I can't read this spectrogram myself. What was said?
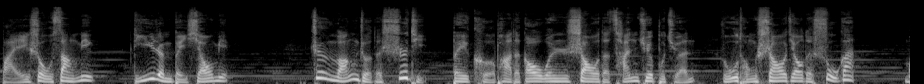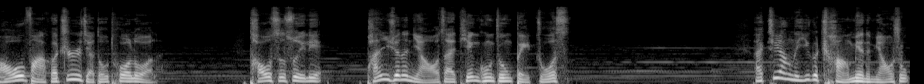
百兽丧命，敌人被消灭，阵亡者的尸体被可怕的高温烧得残缺不全，如同烧焦的树干，毛发和指甲都脱落了，陶瓷碎裂，盘旋的鸟在天空中被啄死。哎，这样的一个场面的描述，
